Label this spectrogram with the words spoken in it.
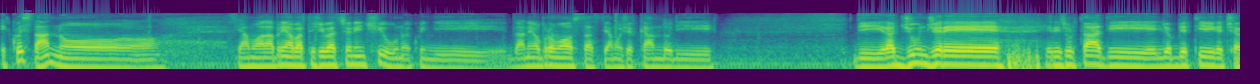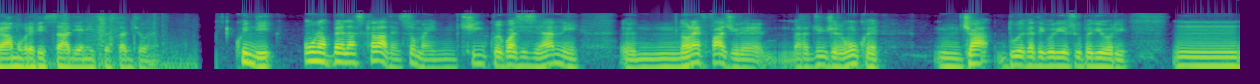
E quest'anno siamo alla prima partecipazione in C1 e quindi da neopromosta stiamo cercando di, di raggiungere i risultati e gli obiettivi che ci eravamo prefissati a inizio stagione. Quindi una bella scalata, insomma, in 5 quasi 6 anni eh, non è facile raggiungere comunque mh, già due categorie superiori. Mm,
